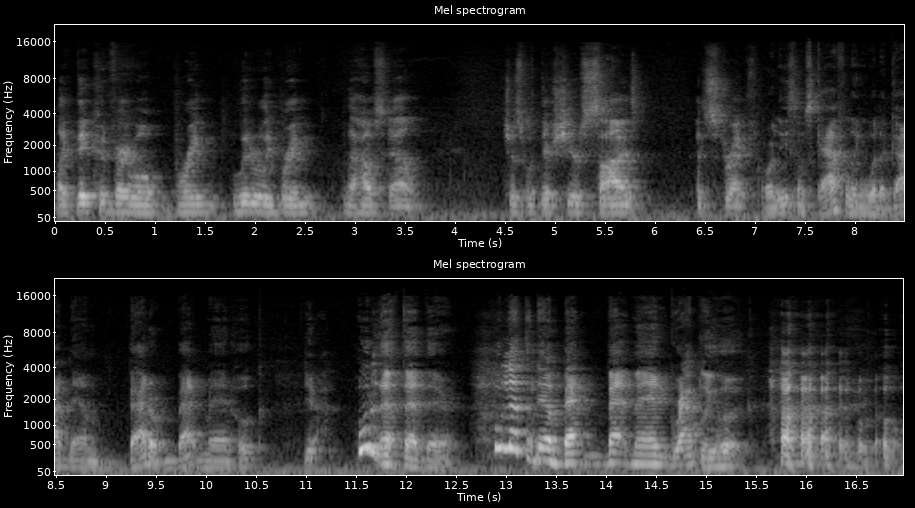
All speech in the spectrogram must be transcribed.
Like they could very well bring, literally bring the house down, just with their sheer size and strength. or at least some scaffolding with a goddamn batter, Batman hook. Yeah. Who left that there? Who left the damn Bat, Batman grappling hook? I don't know.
